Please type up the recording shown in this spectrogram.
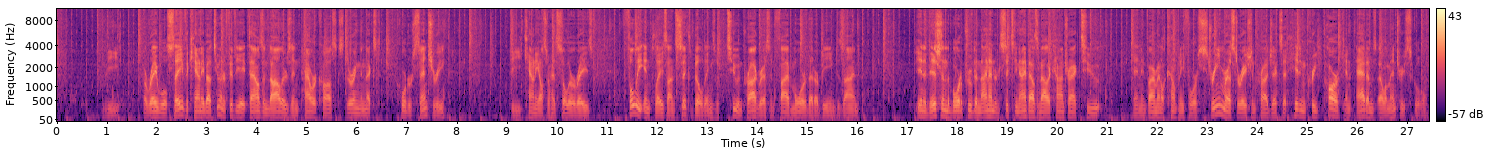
The array will save the county about $258,000 in power costs during the next quarter century. The county also has solar arrays fully in place on six buildings with two in progress and five more that are being designed. In addition, the board approved a $969,000 contract to an environmental company for stream restoration projects at Hidden Creek Park and Adams Elementary School.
